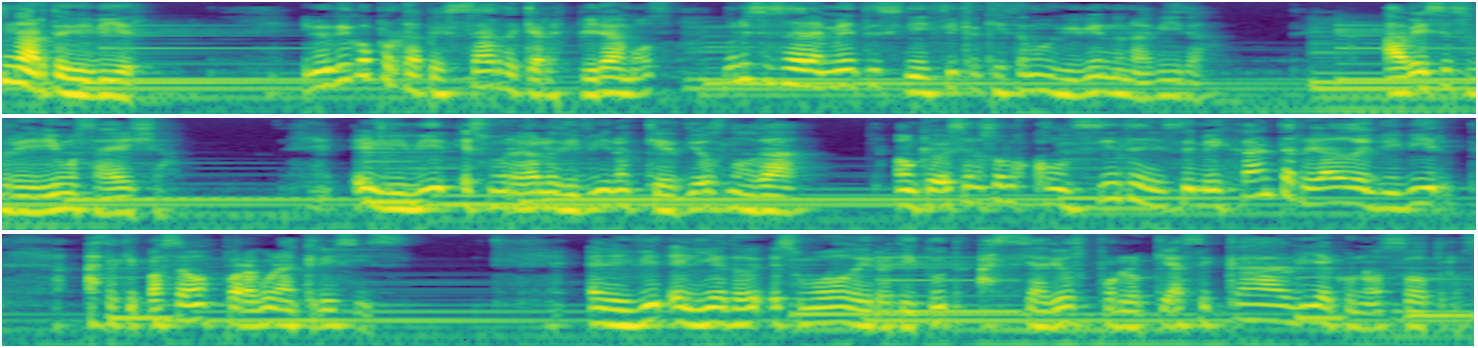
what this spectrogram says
un arte vivir. Y lo digo porque a pesar de que respiramos, no necesariamente significa que estamos viviendo una vida. A veces sobrevivimos a ella. El vivir es un regalo divino que Dios nos da, aunque a veces no somos conscientes del semejante regalo del vivir hasta que pasamos por alguna crisis. El vivir el día es un modo de gratitud hacia Dios por lo que hace cada día con nosotros.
